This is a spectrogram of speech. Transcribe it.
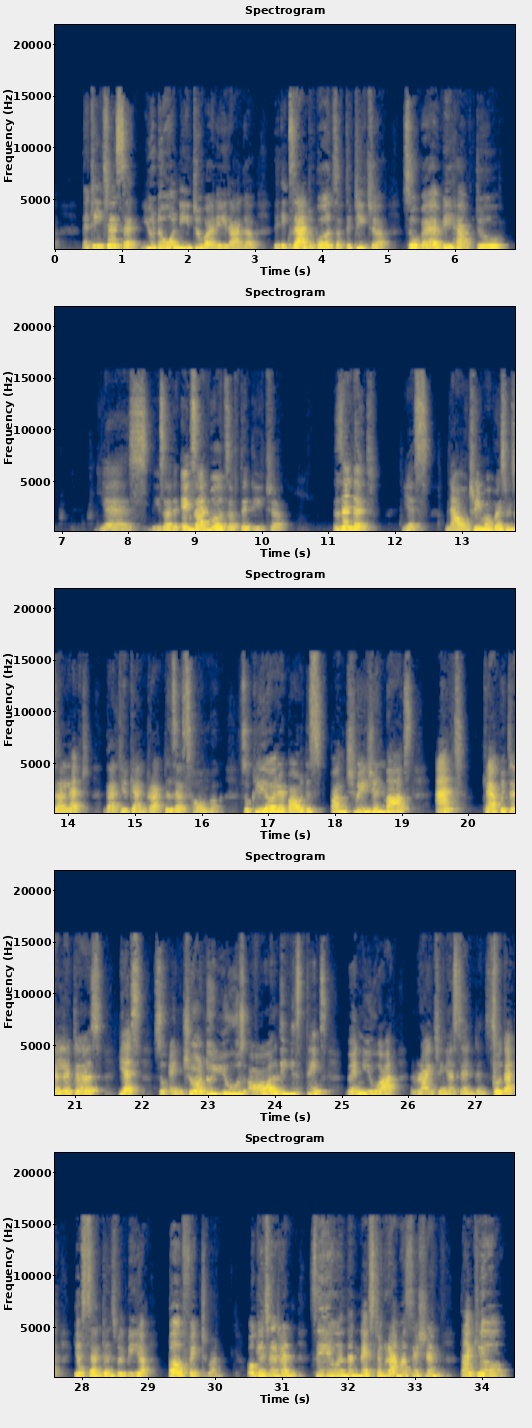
The teacher said, you don't need to worry, Raghav. The exact words of the teacher. So where we have to, yes, these are the exact words of the teacher. Isn't it? Yes. Now three more questions are left that you can practice as homework. So clear about this punctuation marks and capital letters. Yes. So ensure to use all these things when you are writing a sentence so that your sentence will be a perfect one. Okay children, see you in the next grammar session. Thank you.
